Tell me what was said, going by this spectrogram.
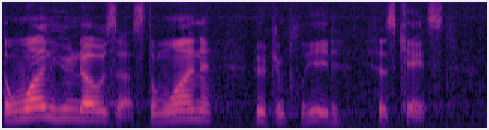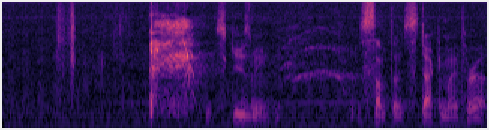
The one who knows us, the one who can plead his case. Excuse me. Something stuck in my throat.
